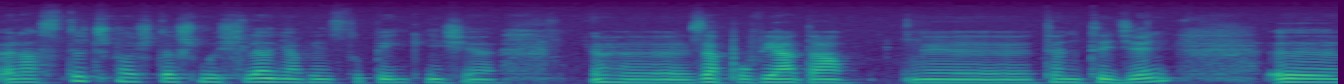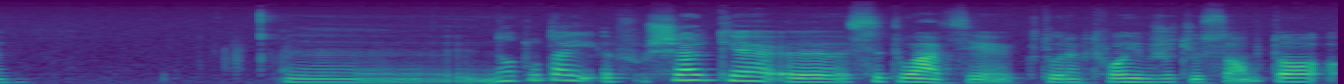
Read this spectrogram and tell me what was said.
elastyczność też myślenia, więc tu pięknie się yy, zapowiada yy, ten tydzień. Yy, no tutaj wszelkie e, sytuacje, które w Twoim życiu są, to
